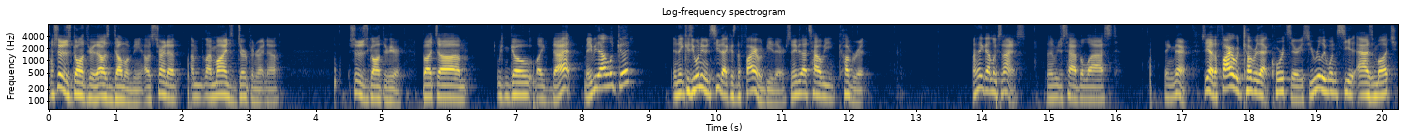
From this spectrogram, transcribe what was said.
I should have just gone through. That was dumb of me. I was trying to, I'm, my mind's derping right now. Should have just gone through here. But um, we can go like that. Maybe that'll look good. And then, because you wouldn't even see that because the fire would be there. So maybe that's how we cover it. I think that looks nice. And then we just have the last thing there. So yeah, the fire would cover that quartz area. So you really wouldn't see it as much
